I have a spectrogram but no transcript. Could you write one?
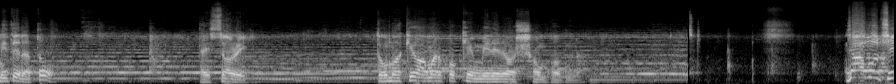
নিতে না তো? তাই সরি তোমাকেও আমার পক্ষে মেনে নেওয়া সম্ভব না। যা বলছি!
